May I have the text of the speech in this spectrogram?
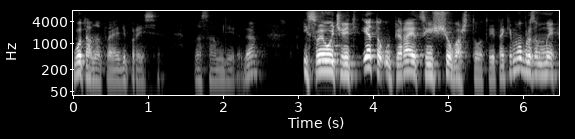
Вот она твоя депрессия на самом деле, да? И в свою очередь это упирается еще во что-то. И таким образом мы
